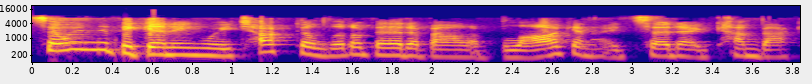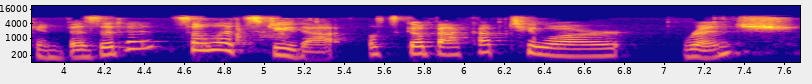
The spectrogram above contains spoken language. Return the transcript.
So in the beginning, we talked a little bit about a blog and I'd said I'd come back and visit it. So let's do that. Let's go back up to our wrench.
